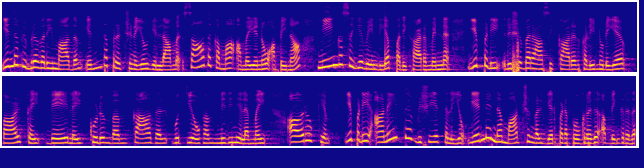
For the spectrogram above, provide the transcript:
இந்த பிப்ரவரி மாதம் எந்த பிரச்சனையும் இல்லாமல் சாதகமாக அமையணும் அப்படின்னா நீங்கள் செய்ய வேண்டிய பரிகாரம் என்ன? இப்படி ரிஷபராசிக்காரர்களினுடைய வாழ்க்கை வேலை குடும்பம் காதல் உத்தியோகம் நிதி நிலைமை ஆரோக்கியம் இப்படி அனைத்து விஷயத்திலையும் என்னென்ன மாற்றங்கள் ஏற்பட போகிறது அப்படிங்கிறத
